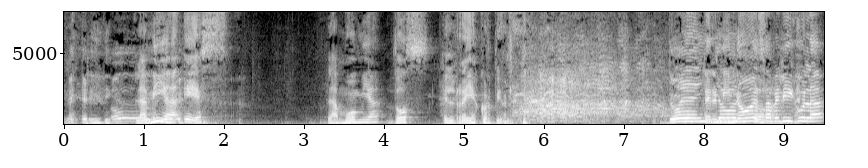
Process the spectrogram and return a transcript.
La crítica. Oh. La mía es La momia 2, El Rey Escorpión. Dwayne Terminó Johnson. esa película,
